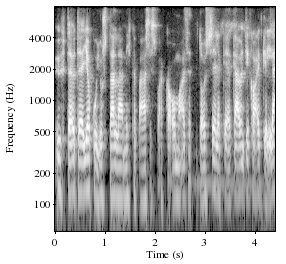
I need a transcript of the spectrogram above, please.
yhteyteen joku just tällä, mikä pääsisi vaikka omaiset, toisi selkeä käynti kaikille.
